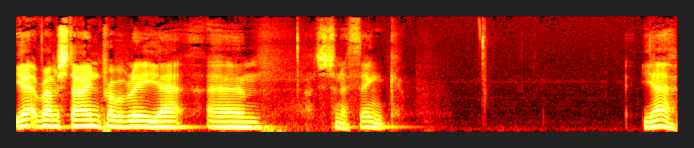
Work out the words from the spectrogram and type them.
yeah Rammstein probably. Yeah, um, I'm just trying to think. Yeah,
